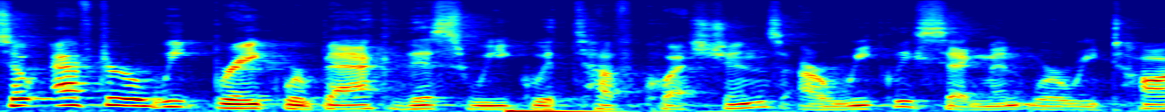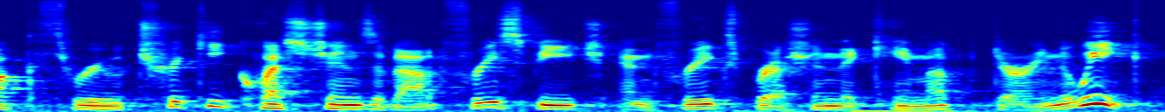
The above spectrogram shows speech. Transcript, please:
So, after a week break, we're back this week with Tough Questions, our weekly segment where we talk through tricky questions about free speech and free expression that came up during the week.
